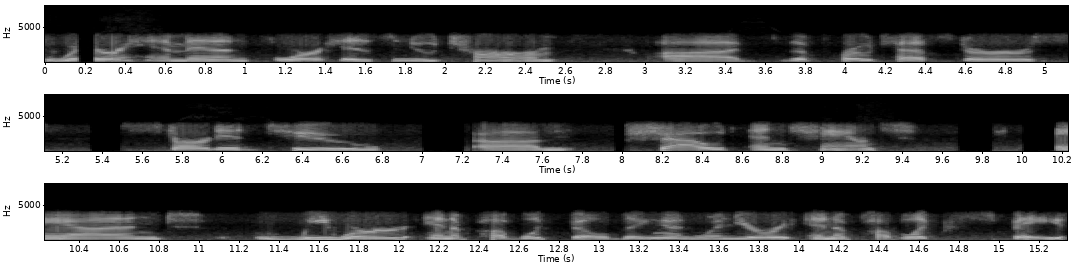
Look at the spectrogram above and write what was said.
swear him in for his new term, uh, the protesters started to um, shout and chant. And we were in a public building, and when you're in a public space,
